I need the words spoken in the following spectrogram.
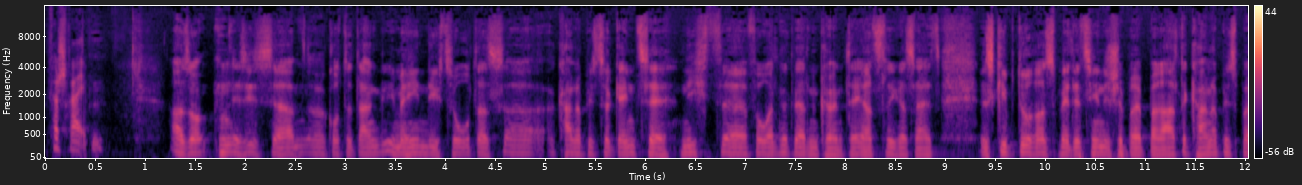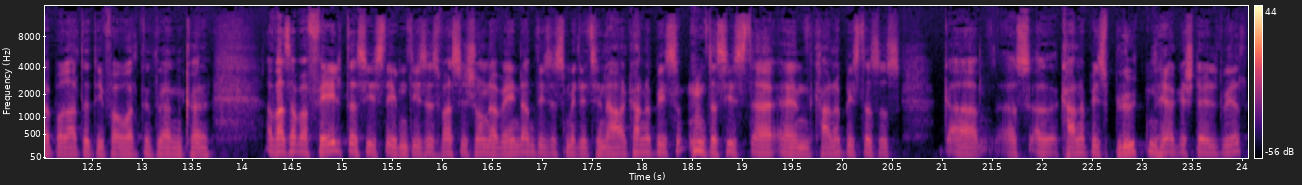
verschreiben? Also es ist äh, Gott sei Dank immerhin nicht so, dass äh, Cannabis zur Gänze nicht äh, verordnet werden könnte, ärztlicherseits. Es gibt durchaus medizinische Präparate, Cannabispräparate, die verordnet werden können. Was aber fehlt, das ist eben dieses, was Sie schon erwähnt haben, dieses Medizinalcannabis. Das ist äh, ein Cannabis, das aus, äh, aus äh, Cannabisblüten hergestellt wird.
